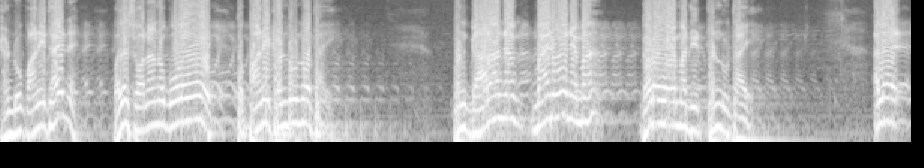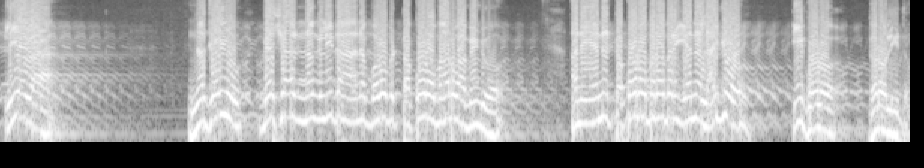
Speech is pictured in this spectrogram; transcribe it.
ઠંડુ પાણી થાય ને, ભલે સોનાનો ગોળો હોય, તો પાણી ઠંડુ ન થાય. પણ ગારાના માર હોય ને એમાં ઘડો એમાંથી ઠંડુ થાય. એટલે લઈ આવ્યા. ન જોયું, બે ચાર નંગ લીધા અને બરોબર ટકોરો મારવા માંડ્યો. અને એને ટકોરો બરાબર એને લાગ્યો એ ઘોડો, ઘડો લીધો.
